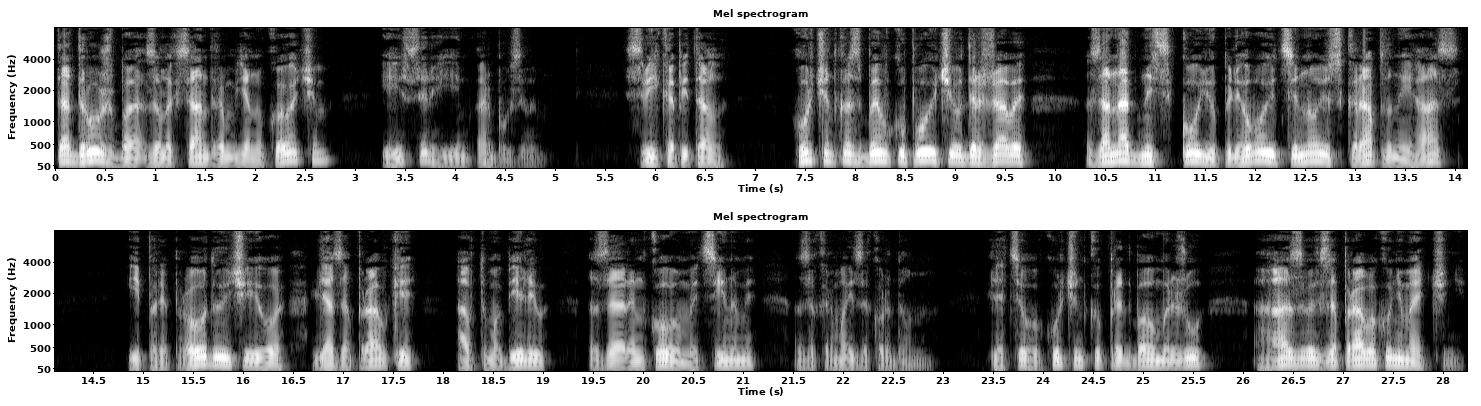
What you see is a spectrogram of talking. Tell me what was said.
та дружба з Олександром Януковичем і Сергієм Арбузовим. Свій капітал Курченко збив, купуючи в держави за наднизькою пільговою ціною скраплений газ і перепродуючи його для заправки автомобілів за ринковими цінами, зокрема й за кордоном. Для цього Курченко придбав мережу газових заправок у Німеччині.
